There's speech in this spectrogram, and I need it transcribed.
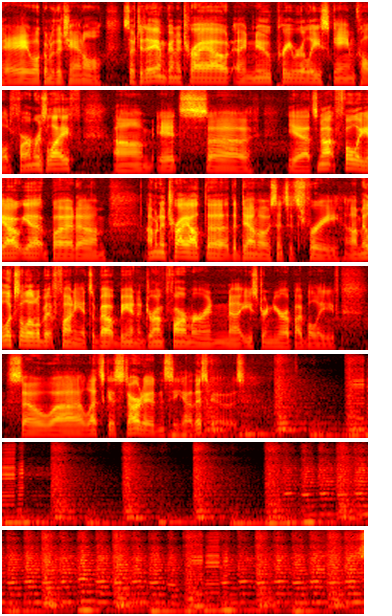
Hey, welcome to the channel. So today I'm going to try out a new pre-release game called Farmer's Life. Um, it's, uh, yeah, it's not fully out yet, but um, I'm going to try out the, the demo since it's free. Um, it looks a little bit funny. It's about being a drunk farmer in uh, Eastern Europe, I believe. So uh, let's get started and see how this goes.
